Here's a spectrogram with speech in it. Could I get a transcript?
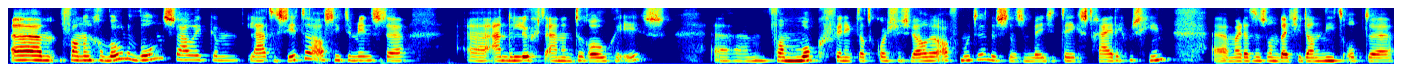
Ehm, van een gewone wond zou ik hem laten zitten als hij tenminste eh, aan de lucht aan het drogen is. Ehm, van mok vind ik dat korstjes wel weer af moeten. Dus dat is een beetje tegenstrijdig misschien. Eh, maar dat is omdat je dan niet op de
